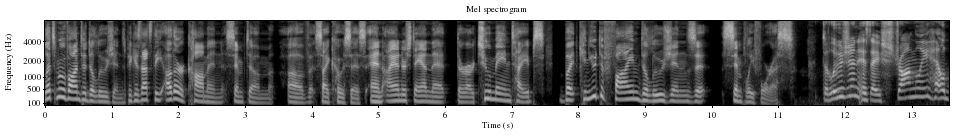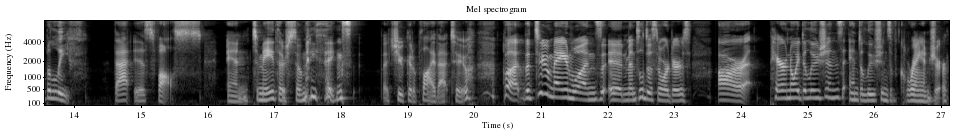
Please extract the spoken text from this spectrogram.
Let's move on to delusions because that's the other common symptom of psychosis. And I understand that there are two main types, but can you define delusions simply for us? Delusion is a strongly held belief that is false. And to me, there's so many things that you could apply that to. But the two main ones in mental disorders are paranoid delusions and delusions of grandeur.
